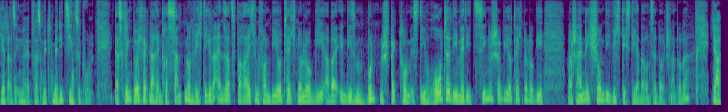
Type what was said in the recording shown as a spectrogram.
Die hat also immer etwas mit Medizin zu tun. Das klingt durchweg nach interessanten und wichtigen Einsatzbereichen von Biotechnologie, aber in diesem bunten Spektrum ist die rote, die medizinische Biotechnologie wahrscheinlich schon die wichtigste ja bei uns in Deutschland, oder? Ja,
